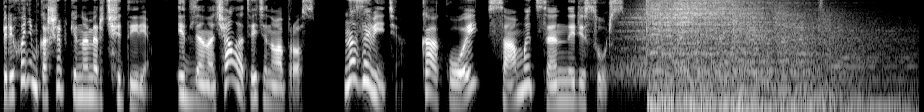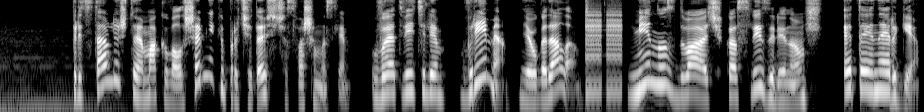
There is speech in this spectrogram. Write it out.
Переходим к ошибке номер 4. И для начала ответьте на вопрос. Назовите, какой самый ценный ресурс? Представлю, что я маг и волшебник и прочитаю сейчас ваши мысли. Вы ответили «время», я угадала. Минус два очка Слизерину. Это энергия.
